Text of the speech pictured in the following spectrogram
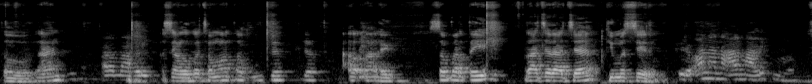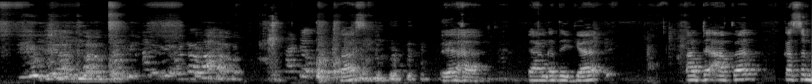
Tuh kan? Al Malik. Nganggo kacamata budek. Al Malik. Seperti raja-raja di Mesir. Fir'aun anak Al Malik. Aduh. Terus ya yang ketiga pada abad ke-9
